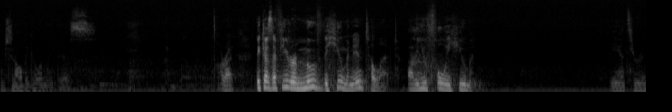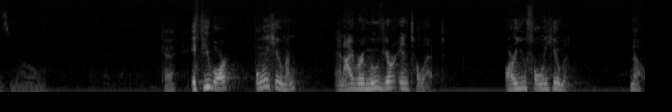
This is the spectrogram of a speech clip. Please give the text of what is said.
We should all be going like this. All right. Because if you remove the human intellect, are you fully human? The answer is no. Okay? If you are fully human and I remove your intellect, are you fully human? No.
